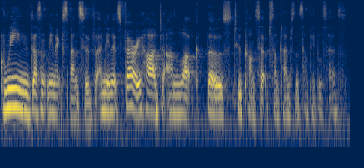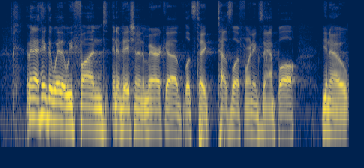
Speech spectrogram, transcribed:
green doesn't mean expensive? I mean, it's very hard to unlock those two concepts sometimes in some people's heads. I mean, I think the way that we fund innovation in America, let's take Tesla for an example. You know,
